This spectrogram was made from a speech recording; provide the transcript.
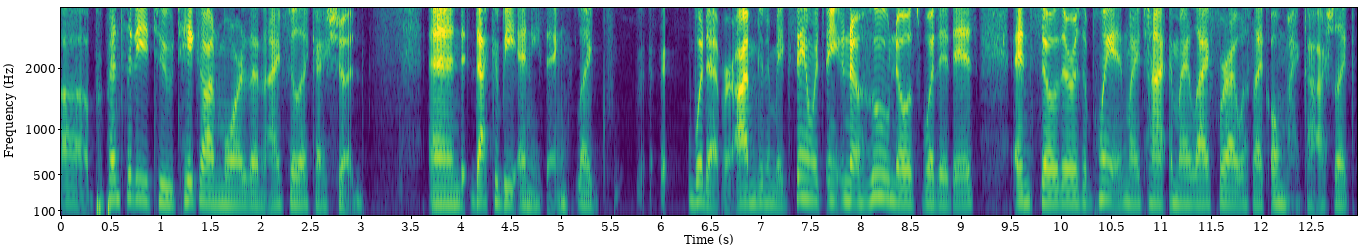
uh, propensity to take on more than I feel like I should. And that could be anything like whatever i'm gonna make sandwich you know who knows what it is. And so there was a point in my time in my life where i was like oh my gosh like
